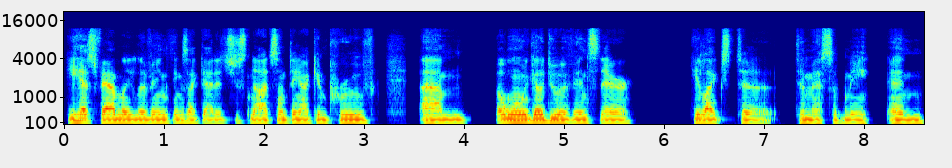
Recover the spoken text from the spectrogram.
he has family living things like that it's just not something i can prove um, but when we go do events there he likes to to mess with me and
